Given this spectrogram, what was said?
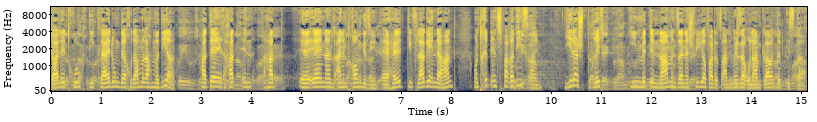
Dale trug die Kleidung der Khudam al-Ahmadiyya, hat, er, hat, in, hat äh, er in einem Traum gesehen. Er hält die Flagge in der Hand und tritt ins Paradies ein. Jeder spricht ihn mit dem Namen seines Schwiegervaters an. Mirza Ghulam Qadir ist da.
